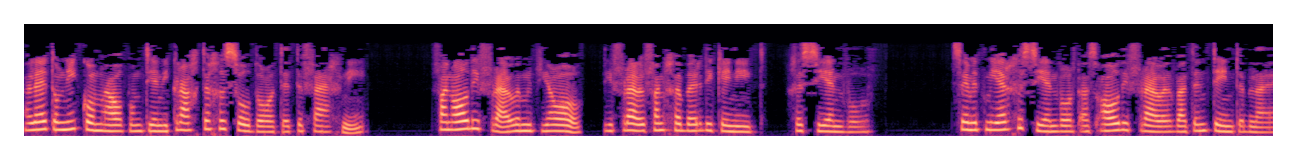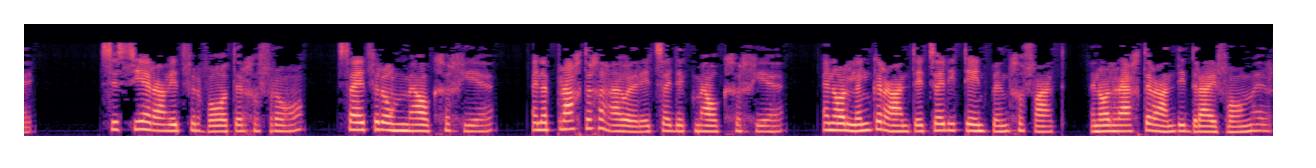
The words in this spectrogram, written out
hulle het om nie kom help om teen die krachtige soldaten te veg nie. Van al die vrouwen moet Jaal, die vrouw van Geber die ken niet, gezien word. Sy moet meer gezien word als al die vrouwen wat in tente bly. Sisera het vir water gevra, sy het vir hom melk gegee, en een prachtige houwer het sy dik melk gegee, en haar linkerhand het sy die tentpunt gevat, en haar rechterhand die drijfhamer.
